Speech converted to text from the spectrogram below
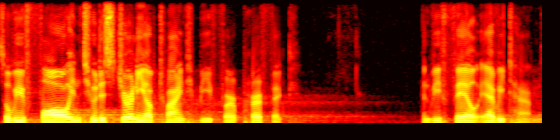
So we fall into this journey of trying to be perfect, and we fail every time.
